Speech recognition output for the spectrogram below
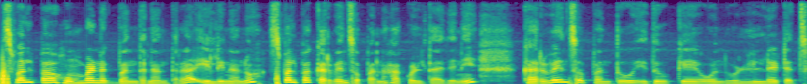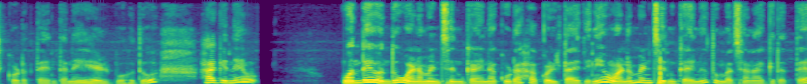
ಸ್ವಲ್ಪ ಹೊಂಬಣ್ಣಕ್ಕೆ ಬಂದ ನಂತರ ಇಲ್ಲಿ ನಾನು ಸ್ವಲ್ಪ ಕರ್ಬೇವಿನ ಸೊಪ್ಪನ್ನು ಹಾಕ್ಕೊಳ್ತಾ ಇದ್ದೀನಿ. ಕರ್ವೇನ್ ಸೊಪ್ಪಂತೂ ಇದಕ್ಕೆ ಒಂದು ಒಳ್ಳೆ ಟಚ್ ಕೊಡುತ್ತೆ ಅಂತಲೇ ಹೇಳಬಹುದು. ಹಾಗೆಯೇ ಒಂದೇ ಒಂದು ಒಣಮೆಣಸಿನ್ಕಾಯಿನ ಕೂಡ ಹಾಕ್ಕೊಳ್ತಾ ಇದ್ದೀನಿ. ಒಣಮೆಣಸಿನ್ಕಾಯಿನೂ ತುಂಬ ಚೆನ್ನಾಗಿರುತ್ತೆ.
